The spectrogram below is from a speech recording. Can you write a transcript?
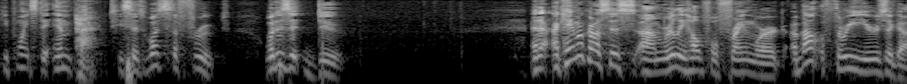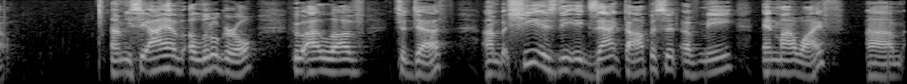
he points to impact. He says, what's the fruit? What does it do? And I came across this um, really helpful framework about three years ago. Um, you see, I have a little girl who I love to death. Um, but she is the exact opposite of me and my wife. Um,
